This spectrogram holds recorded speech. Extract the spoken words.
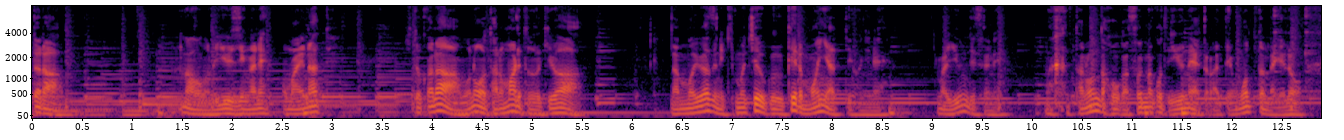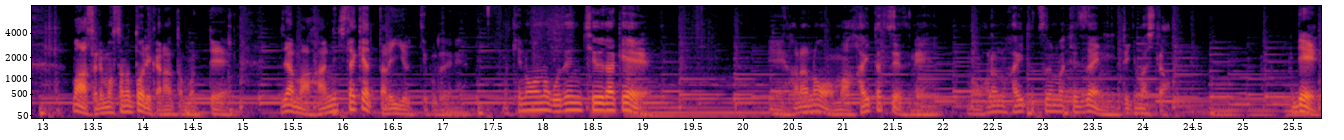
たらまあ友人がねお前なって人から物を頼まれた時は何も言わずに気持ちよく受けるもんやっていうふうにねまあ言うんですよね。頼んだ方がそんなこと言うなよとかって思ったんだけどまあそれもその通りかなと思ってじゃあまあ半日だけやったらいいよっていうことでね昨日の午前中だけ花の、まあ、配達ですねお花の配達の手伝いに行ってきましたで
